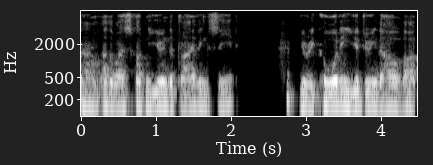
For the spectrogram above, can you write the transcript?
Um, otherwise, Scott, you're in the driving seat. You're recording. You're doing the whole lot.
